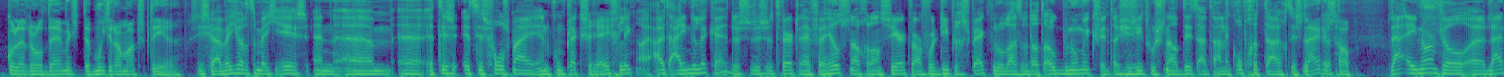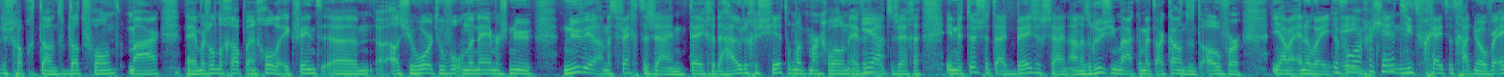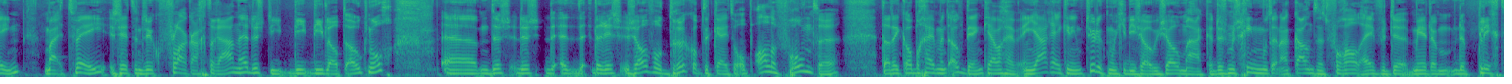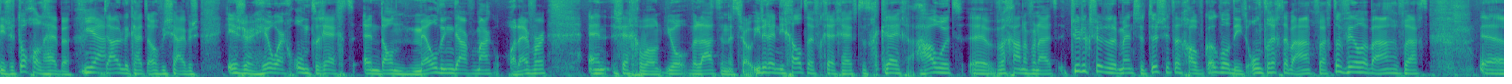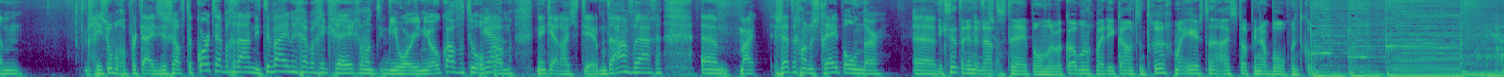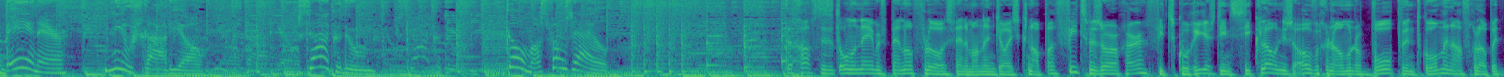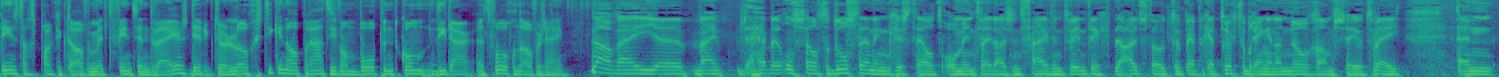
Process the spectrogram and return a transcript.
collateral damage, dat moet je dan maar accepteren. Precies, ja, weet je wat het een beetje is? En ehm, eh, het is? Het is volgens mij een complexe regeling, uh, uiteindelijk. Hè? Dus, dus het werd even heel snel gelanceerd, waarvoor diep respect. Ik bedoel, laten we dat ook benoemen. Ik vind als je ziet hoe snel dit uiteindelijk opgetuigd is... Leiderschap. Enorm veel eh, leiderschap getoond op dat front. Maar nee, maar zonder grappen en gollen. Ik vind, ehm, als je hoort hoeveel ondernemers nu, nu weer aan het vechten zijn tegen de huidige shit, om het maar gewoon even Ja. zo te zeggen. In de tussentijd bezig zijn aan het ruzie maken met de accountant over. Ja, maar NOW. De vorige shit. En niet vergeten, het gaat nu over één. Maar twee zit natuurlijk vlak achteraan. Hè, dus die, die, die loopt ook nog. Ehm, dus dus er is zoveel druk op de keten op alle fronten. Dat ik op een gegeven moment ook denk: ja, wacht even. Een jaarrekening, natuurlijk moet je die sowieso maken. Dus misschien moet een accountant vooral even de, meer de, de plicht die ze toch al hebben. Ja. Duidelijkheid over die cijfers. Is er heel erg onterecht. En dan melding daarvan maken, whatever. En zeg gewoon: joh, we laten het zo. Iedereen die geld heeft gekregen, heeft het gekregen. Hou het. eh, we gaan ervan uit. Tuurlijk zullen er mensen tussen zitten, geloof ik ook wel, die het onterecht hebben aangevraagd, te veel hebben aangevraagd. Ehm, Misschien sommige partijen die zichzelf tekort hebben gedaan, die te weinig hebben gekregen. Want die hoor je nu ook af en toe Ja. opkomen. Dan denk je, ja, dat had je het eerder moeten aanvragen. Ehm, maar zet er gewoon een streep onder. Eh, Ik zet er inderdaad een streep onder. We komen nog bij die accountant terug, maar eerst een uitstapje naar bol.com. BNR Nieuwsradio. Zaken doen. Thomas van Zeil. De gast is het ondernemerspanel Floris Venneman en Joyce Knappen. Fietsbezorger, fietscouriersdienst Cycloon is overgenomen door Bol.com. En afgelopen dinsdag sprak ik erover met Vincent Weijers... directeur logistiek en operatie van Bol.com... die daar het volgende over zei. Nou, wij, uh, wij hebben onszelf de doelstelling gesteld... om in 2025 de uitstoot per pakket terug te brengen naar 0 gram CO2. En uh,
